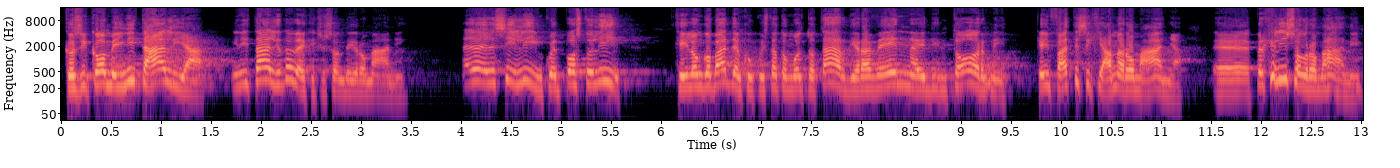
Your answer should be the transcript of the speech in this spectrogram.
Così come in Italia, in Italia dov'è che ci sono dei romani? Eh, sì, lì, in quel posto lì, che i Longobardi hanno conquistato molto tardi, Ravenna e dintorni, che infatti si chiama Romagna, eh, perché lì sono romani.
